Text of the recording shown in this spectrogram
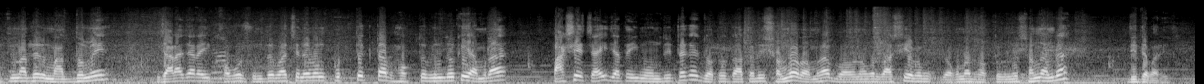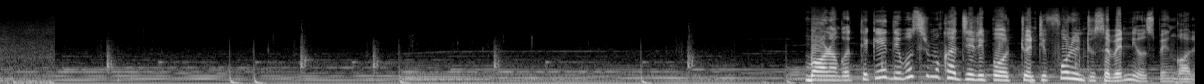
আপনাদের মাধ্যমে যারা যারা এই খবর শুনতে পাচ্ছেন এবং প্রত্যেকটা ভক্তবৃন্দকেই আমরা পাশে চাই যাতে এই মন্দিরটাকে যত তাড়াতাড়ি সম্ভব আমরা বড়নগরবাসী এবং জগন্নাথ ভক্তবৃন্দের সামনে আমরা দিতে পারি। বরানগর থেকে দেবশ্রী মুখার্জির report twenty four into seven news Bengal.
